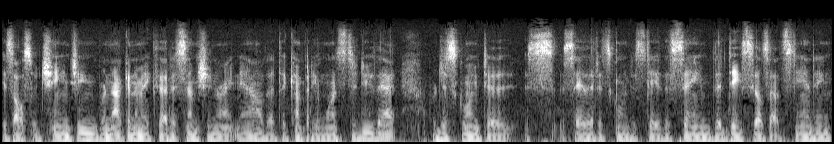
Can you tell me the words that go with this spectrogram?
is also changing. We're not going to make that assumption right now that the company wants to do that. We're just going to say that it's going to stay the same. The days sales outstanding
